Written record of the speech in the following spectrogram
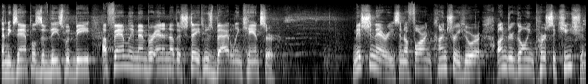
And examples of these would be a family member in another state who's battling cancer missionaries in a foreign country who are undergoing persecution.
